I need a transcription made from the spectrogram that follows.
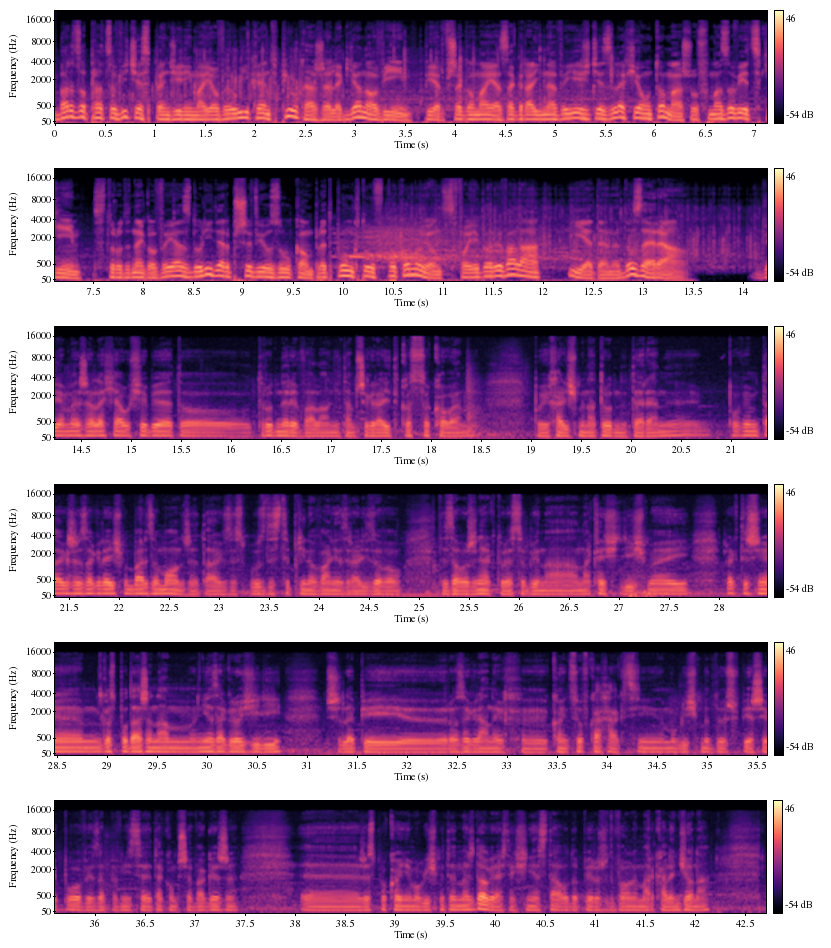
Bardzo pracowicie spędzili majowy weekend piłkarze Legionowi. 1 maja zagrali na wyjeździe z Lechią Tomaszów Mazowiecki. Z trudnego wyjazdu lider przywiózł komplet punktów, pokonując swojego rywala 1 do 0. Wiemy, że Lechia u siebie to trudny rywal, oni tam przegrali tylko z Sokołem. Pojechaliśmy na trudny teren. Powiem tak, że zagraliśmy bardzo mądrze, tak? Zespół zdyscyplinowanie zrealizował te założenia, które sobie na, nakreśliliśmy i praktycznie gospodarze nam nie zagrozili. Przy lepiej y, rozegranych y, końcówkach akcji mogliśmy już w pierwszej połowie zapewnić sobie taką przewagę, że, e, że spokojnie mogliśmy ten mecz dograć. Tak się nie stało, dopiero rzut wolny Marka Lędziona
